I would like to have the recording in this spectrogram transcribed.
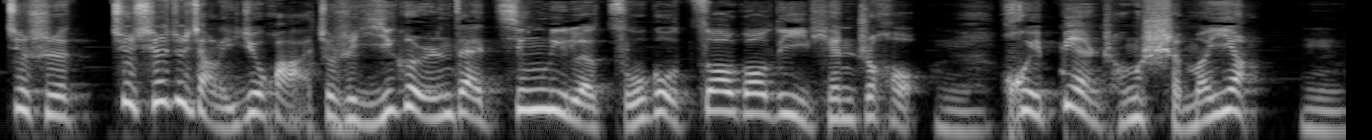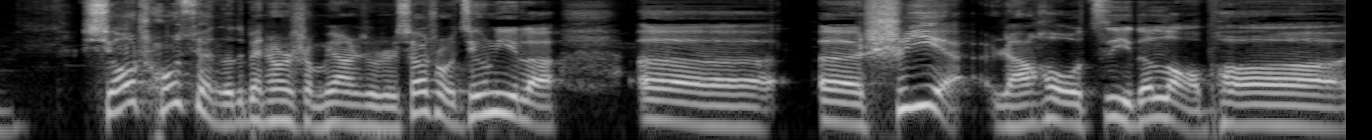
就是就其实就讲了一句话，就是一个人在经历了足够糟糕的一天之后，嗯会变成什么样。嗯小丑选择的变成是什么样？就是小丑经历了，呃呃失业，然后自己的老婆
